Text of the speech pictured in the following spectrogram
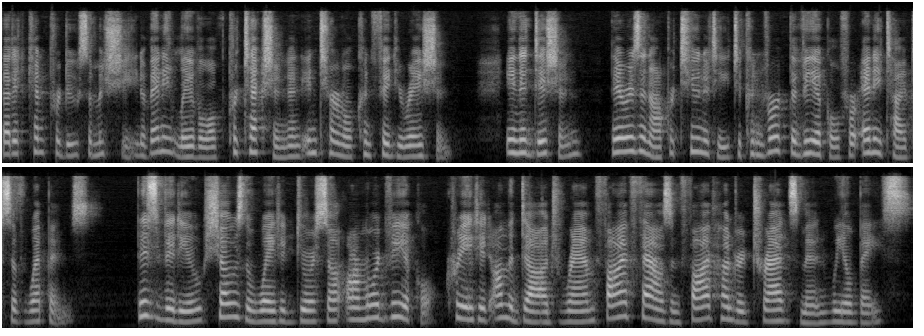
that it can produce a machine of any level of protection and internal configuration. In addition, there is an opportunity to convert the vehicle for any types of weapons. This video shows the weighted Gurza armored vehicle created on the Dodge Ram 5500 Tradesman wheelbase.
